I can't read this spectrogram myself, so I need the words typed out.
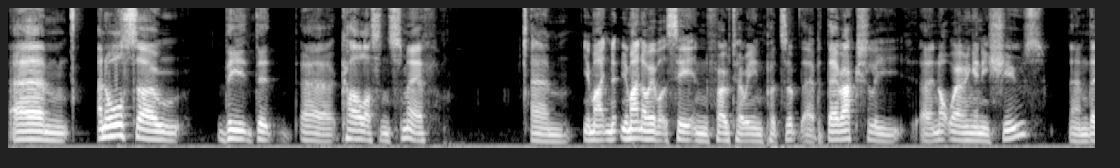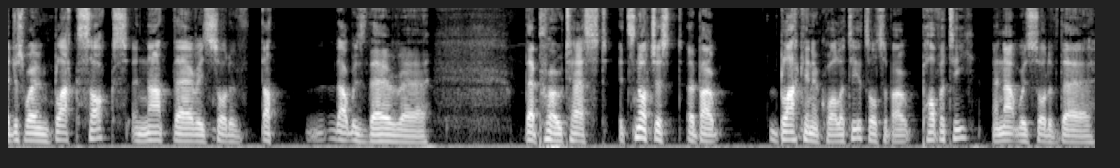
Um, and also the the uh, Carlos and Smith um, you might you might not be able to see it in the photo Ian puts up there, but they're actually uh, not wearing any shoes, and um, they're just wearing black socks, and that there is sort of that that was their uh, their protest. It's not just about black inequality; it's also about poverty, and that was sort of their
